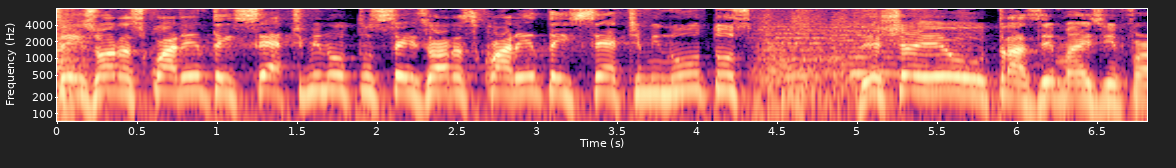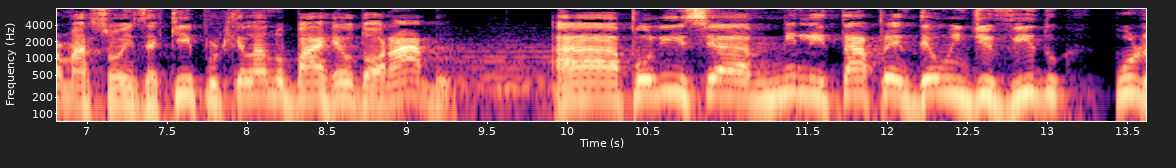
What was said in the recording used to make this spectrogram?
6 horas 47 minutos, 6 horas 47 minutos. Deixa eu trazer mais informações aqui, porque lá no bairro Eldorado, a polícia militar prendeu um indivíduo por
